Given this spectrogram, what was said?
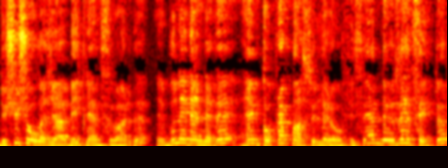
düşüş olacağı beklentisi vardı. E, Bu nedenle de hem Toprak Mahsulleri Ofisi hem de özel sektör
